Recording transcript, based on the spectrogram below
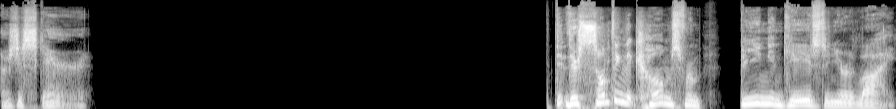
I was just scared. There's something that comes from being engaged in your life.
